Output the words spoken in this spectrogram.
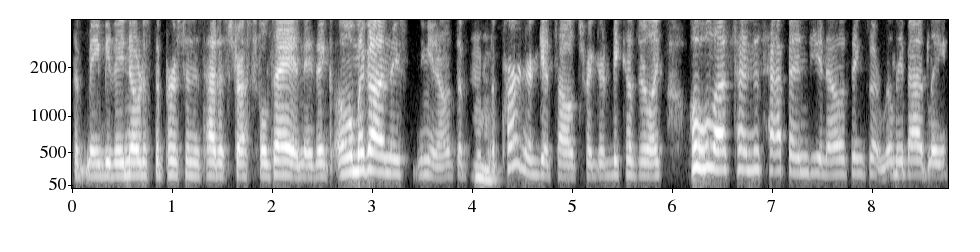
that maybe they notice the person has had a stressful day and they think, oh my God, and they, you know, the, mm-hmm. the partner gets all triggered because they're like, oh, last time this happened, you know, things went really badly.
